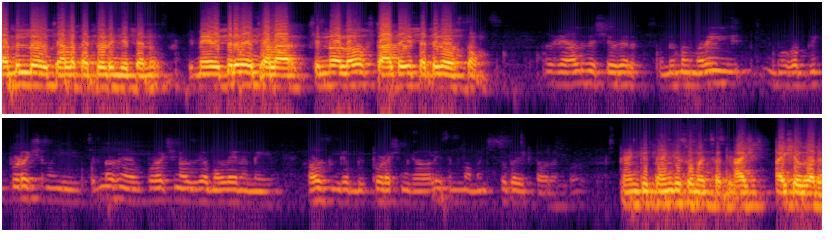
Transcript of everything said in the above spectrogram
తమిళ్ళో చాలా పెద్దోడని చెప్పాను. మేమిద్దరమే చాలా చిన్నోళ్ళం. స్టార్ట్ అయ్యి పెద్దగా వస్తాం. ఆల్ ది గారు. మిమ్మల్ని మరీ ఒక బిగ్ ప్రొడక్షన్ ఈ చిన్న ప్రొడక్షన్ హౌస్గా మొదలైన మీ హౌస్ ఇంకా బిగ్ ప్రొడక్షన్ కావాలి సినిమా మంచి సూపర్ హిట్ కావాలనుకో. Thank you thank you so much hi Shiv గారు.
